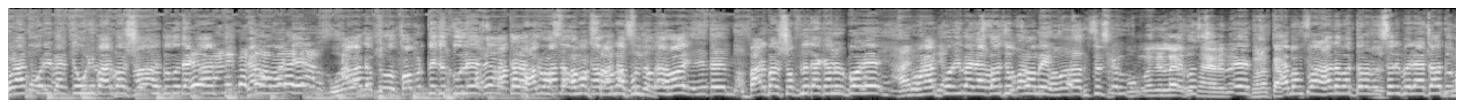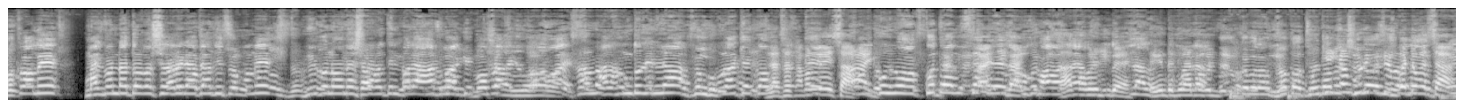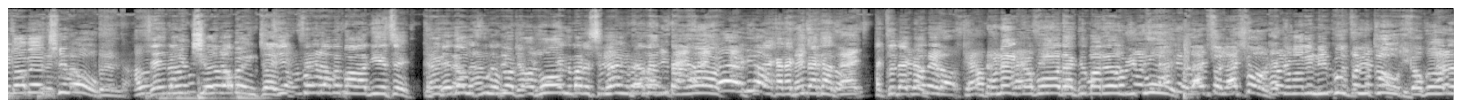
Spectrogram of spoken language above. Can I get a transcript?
ওনার পরিবারকে উনি বারবার স্বপ্ন দেখান আলাদা কবর থেকে তুলে আলাদা ফুল করা হয় বারবার স্বপ্ন দেখানোর পরে ওনার পরিবার ক্রমে এবং দরবার শরীফের এজাজ ক্রমে মাঝবান্ডার দরবার শরীফের আজাদি চলনে দীর্ঘ নয় মাস পরে আজ আলহামদুলিল্লাহ ওনাকে। পূর্ণ অক্ষতা? যেভাবে ছিল সেইভাবে পাওয়া গিয়েছে। একদম পূর্ণ কাফন দেখেন একটু কাপড় একেবারে নিখুঁত। একেবারে নিখুঁত নিখুঁত। কাপড়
